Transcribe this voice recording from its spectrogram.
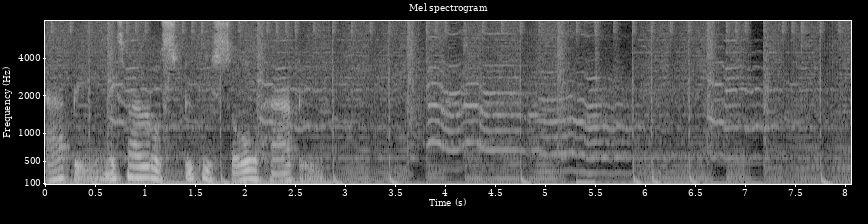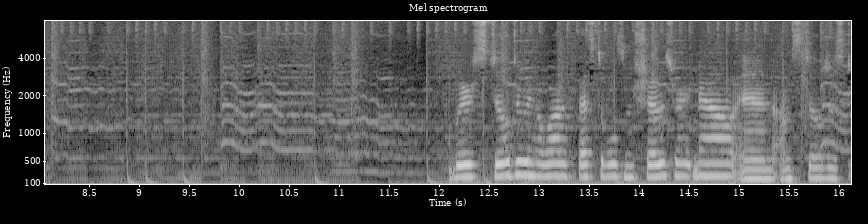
happy. It makes my little spooky soul happy. We're still doing a lot of festivals and shows right now, and I'm still just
